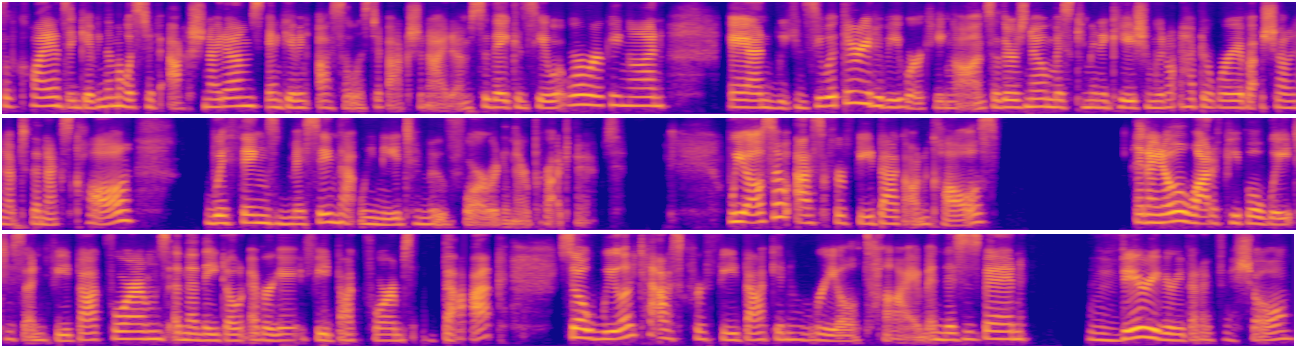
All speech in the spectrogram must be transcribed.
with clients and giving them a list of action items and giving us a list of action items so they can see what we're working on and we can see what they're going to be working on. So there's no miscommunication. We don't have to worry about showing up to the next call with things missing that we need to move forward in their project. We also ask for feedback on calls. And I know a lot of people wait to send feedback forms and then they don't ever get feedback forms back. So we like to ask for feedback in real time. And this has been very, very beneficial.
